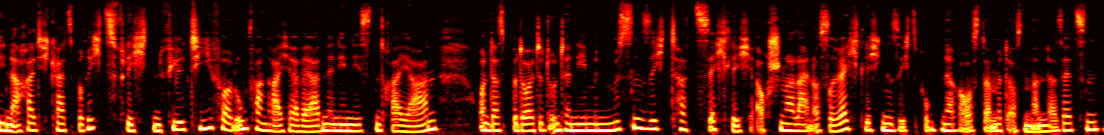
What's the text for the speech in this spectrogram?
die Nachhaltigkeitsberichtspflichten viel tiefer und umfangreicher werden in den nächsten drei Jahren. Und das bedeutet, Unternehmen müssen sich tatsächlich auch schon allein aus rechtlichen Gesichtspunkten heraus damit auseinandersetzen,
